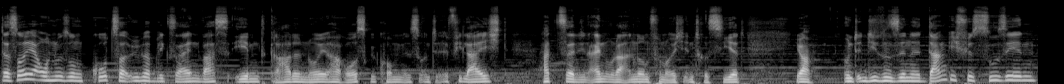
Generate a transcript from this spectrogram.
das soll ja auch nur so ein kurzer Überblick sein, was eben gerade neu herausgekommen ist und äh, vielleicht hat es ja den einen oder anderen von euch interessiert. Ja, und in diesem Sinne danke ich fürs Zusehen.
